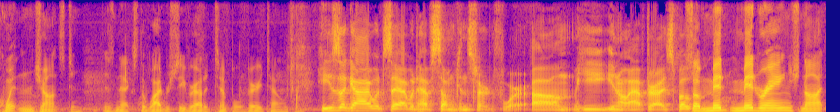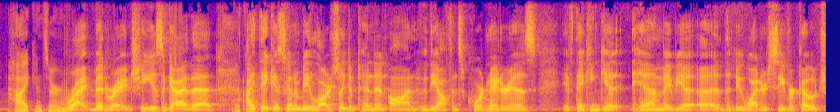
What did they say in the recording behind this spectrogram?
Quentin Johnston is next, the wide receiver out of Temple, very talented. He's a guy I would say I would have some concern for. Um, he, you know, after I spoke, so mid mid range, not high concern, right? Mid range. He is a guy that okay. I think is going to be largely dependent on who the offensive coordinator is. If they can get him, maybe a, a, the new wide receiver coach,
